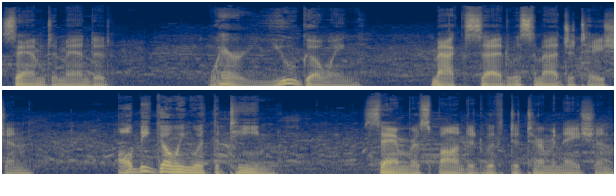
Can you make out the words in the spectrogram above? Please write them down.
Sam demanded. Where are you going? Max said with some agitation. I'll be going with the team, Sam responded with determination.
